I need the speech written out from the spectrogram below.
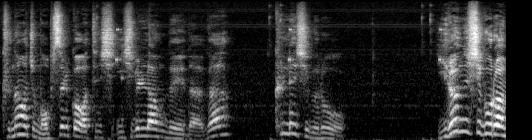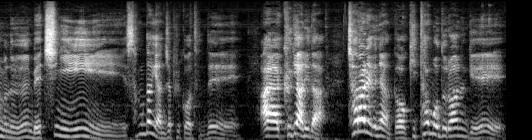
그나마 좀 없을 것 같은 21라운드에다가 클래식으로. 이런 식으로 하면은 매칭이 상당히 안 잡힐 것 같은데. 아 그게 아니다. 차라리 그냥 어, 기타 모드로 하는 게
